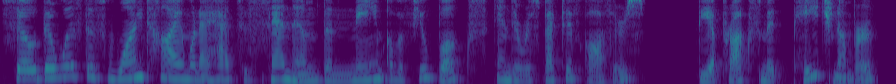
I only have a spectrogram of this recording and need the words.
So there was this one time when I had to send him the name of a few books and their respective authors, the approximate page number,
